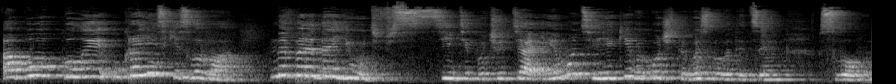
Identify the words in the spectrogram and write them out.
або коли українські слова не передають всі ті почуття і емоції, які ви хочете висловити цим словом.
